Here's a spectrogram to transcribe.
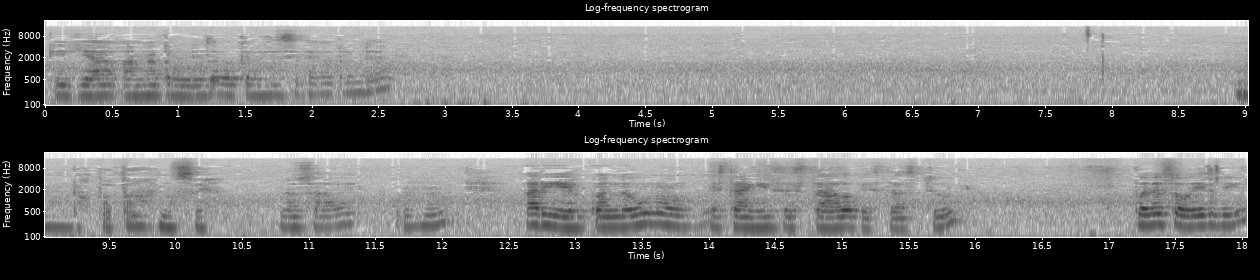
que ya han aprendido lo que necesitan aprender? Mm, Los papás, no sé. ¿No sabe? Ariel, cuando uno está en ese estado que estás tú, ¿puedes oír bien?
